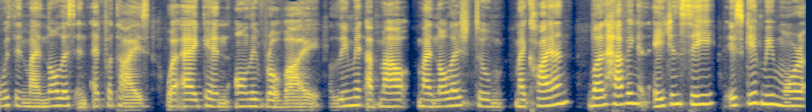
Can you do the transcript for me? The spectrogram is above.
within my knowledge and expertise where I can only provide a limit amount my knowledge to my client but having an agency is give me more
